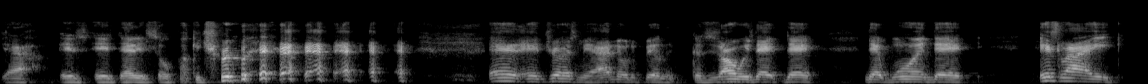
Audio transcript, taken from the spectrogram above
yeah. It's it that is so fucking true. and and trust me, I know the feeling because it's always that that that one that it's like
